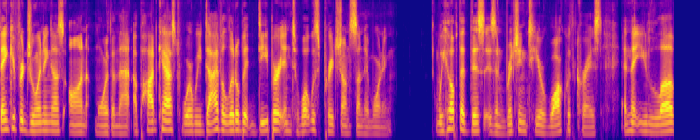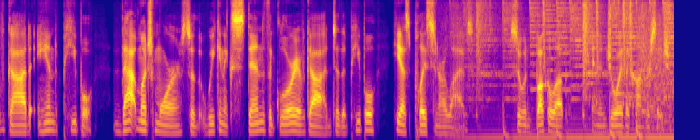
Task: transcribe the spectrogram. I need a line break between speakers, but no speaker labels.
Thank you for joining us on More Than That, a podcast where we dive a little bit deeper into what was preached on Sunday morning. We hope that this is enriching to your walk with Christ and that you love God and people that much more so that we can extend the glory of God to the people He has placed in our lives. So, buckle up and enjoy the conversation.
